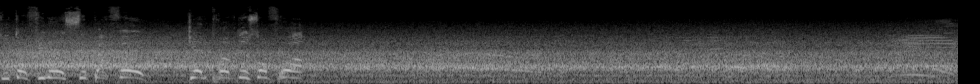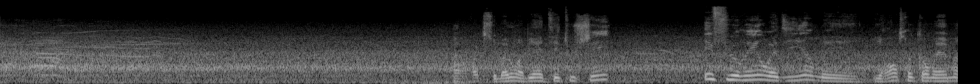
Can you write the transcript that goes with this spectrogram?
tout en finesse, c'est parfait. Quelle preuve de sang-froid. Ce ballon a bien été touché, effleuré on va dire, mais il rentre quand même.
